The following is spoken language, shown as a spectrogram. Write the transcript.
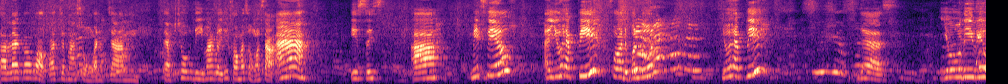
ตอนแรกก็บอกว่าจะมาส่งวันจันทร์แต่โชคดีมากเลยที่เขามาส่งวันเสาร์อ่า is this อ่า Miss Phil are you happy for the balloon you happy yes you review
